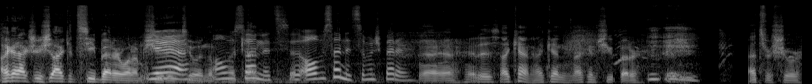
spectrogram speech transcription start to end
I can actually, sh- I can see better when I'm shooting yeah, too in them. all of a sudden it's all of a sudden it's so much better, Yeah, yeah, it is. I can, I can, I can shoot better. That's for sure.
